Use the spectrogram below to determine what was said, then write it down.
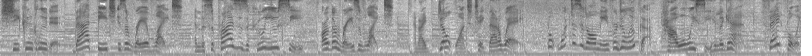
She concluded, that beach is a ray of light, and the surprises of who you see are the rays of light. And I don't want to take that away. But what does it all mean for DeLuca? How will we see him again? Thankfully,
